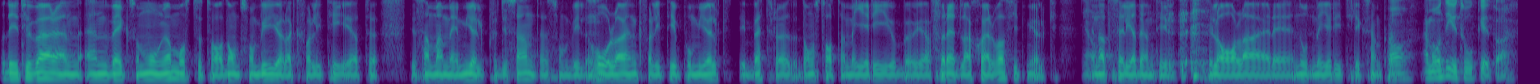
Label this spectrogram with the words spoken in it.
Och det är tyvärr en, en väg som många måste ta, de som vill göra kvalitet. Det är samma med mjölkproducenter som vill hålla en kvalitet på mjölk. Det är bättre att de startar mejeri och börjar förädla själva sitt mjölk än att sälja den till, till Arla eller Nordmejeri till exempel. Ja, men och det är ju tokigt va? Alltså,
